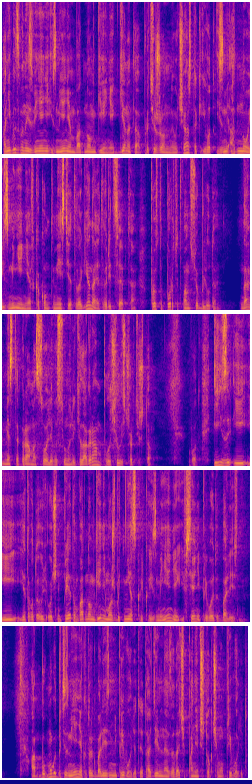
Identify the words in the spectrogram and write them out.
Они вызваны изменением, изменением в одном гене. Ген – это протяженный участок, и вот изме, одно изменение в каком-то месте этого гена, этого рецепта, просто портит вам все блюдо. Да, вместо грамма соли вы сунули килограмм, получилось черти что. Вот. И, и, и это вот очень... При этом в одном гене может быть несколько изменений, и все они приводят к болезни. А могут быть изменения, которые к болезни не приводят. Это отдельная задача понять, что к чему приводит.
